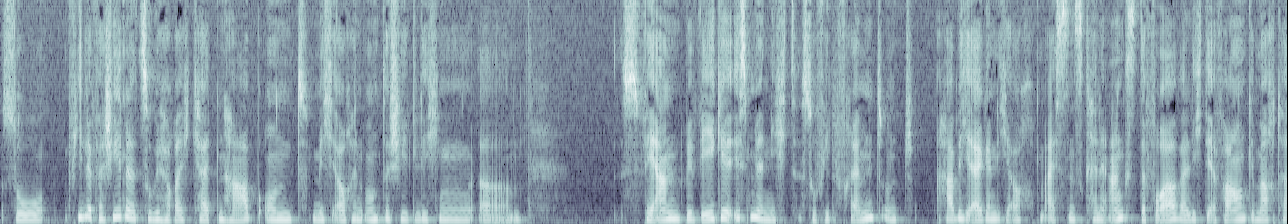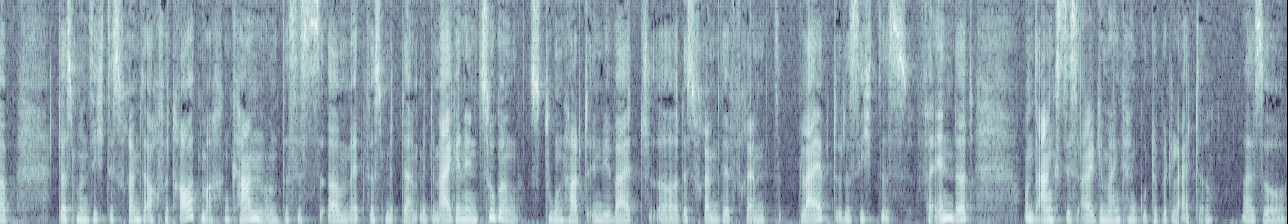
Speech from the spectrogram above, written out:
so viele verschiedene Zugehörigkeiten habe und mich auch in unterschiedlichen äh, Sphären bewege, ist mir nicht so viel fremd und habe ich eigentlich auch meistens keine Angst davor, weil ich die Erfahrung gemacht habe, dass man sich das Fremde auch vertraut machen kann und dass es ähm, etwas mit, der, mit dem eigenen Zugang zu tun hat, inwieweit äh, das Fremde fremd bleibt oder sich das verändert. Und Angst ist allgemein kein guter Begleiter. Also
